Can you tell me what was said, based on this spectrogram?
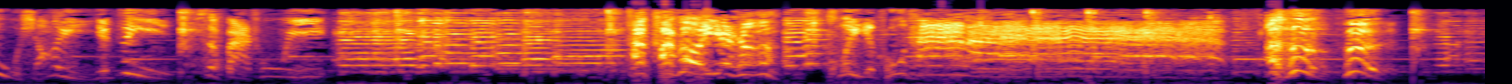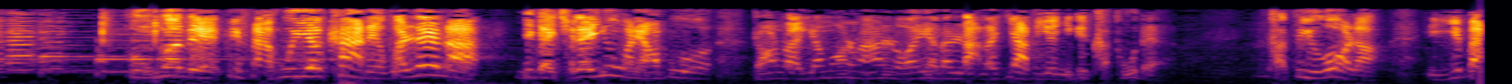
又想一阵是犯愁为。咳嗽一声，吐一口痰来。啊哼哼，怎么的？给三虎爷看的，我来了，你该起来迎我两步。张卓也忙说：“俺老爷子拉了架子要你给磕头的，他最傲了。一般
